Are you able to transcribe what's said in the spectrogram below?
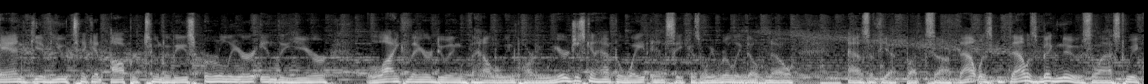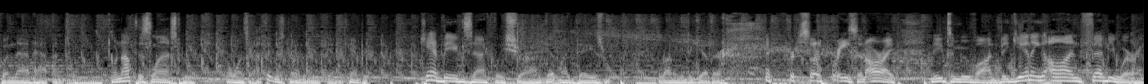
and give you ticket opportunities earlier in the year, like they are doing with the Halloween party? We're just going to have to wait and see because we really don't know as of yet. But uh, that was that was big news last week when that happened. Well, not this last week. Or was it? I think it was of the weekend. Can't be can't be exactly sure. I get my days running together for some reason. All right, need to move on. Beginning on February.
